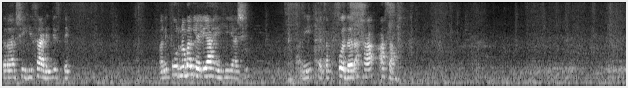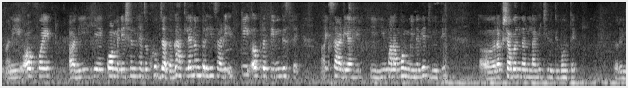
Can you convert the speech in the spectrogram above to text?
तर अशी ही साडी दिसते. आणि पूर्ण भरलेली आहे ही अशी. आणि ह्याचा पदर हा असा. आणि ऑफ व्हाईट आणि हे कॉम्बिनेशन ह्याचं खूप जातं. घातल्यानंतर ही साडी इतकी अप्रतिम दिसते. एक साडी आहे ही ही मला मम्मीने घेतली होती. रक्षाबंधनला घेतली होती बहुतेक. तर ही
